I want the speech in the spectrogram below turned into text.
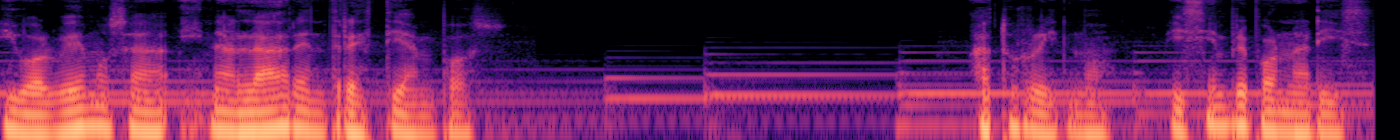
Y volvemos a inhalar en tres tiempos a tu ritmo y siempre por nariz.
